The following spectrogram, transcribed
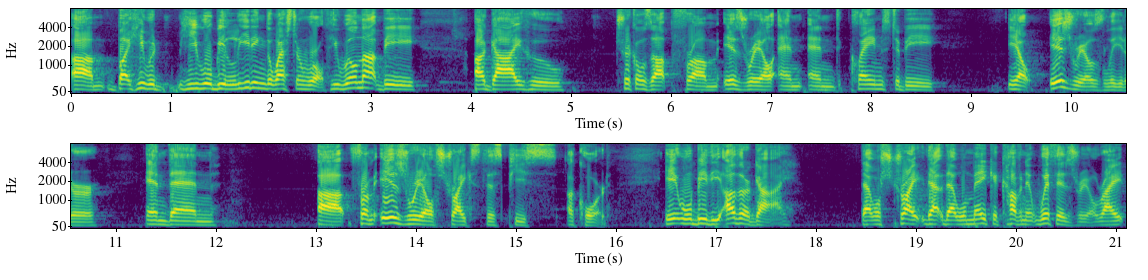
Um, but he, would, he will be leading the Western world. He will not be a guy who trickles up from Israel and, and claims to be, you know, Israel's leader, and then uh, from Israel strikes this peace accord. It will be the other guy that will strike that, that will make a covenant with Israel, right?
